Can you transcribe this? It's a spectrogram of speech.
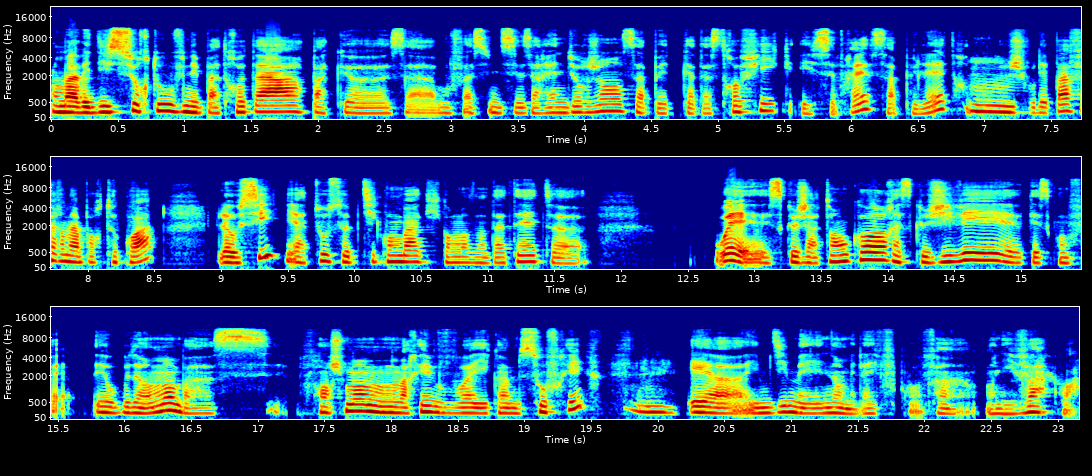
On m'avait dit surtout, venez pas trop tard, pas que ça vous fasse une césarienne d'urgence, ça peut être catastrophique. Et c'est vrai, ça peut l'être. Mm. Je voulais pas faire n'importe quoi. Là aussi, il y a tout ce petit combat qui commence dans ta tête. euh, ouais, est-ce que j'attends encore? Est-ce que j'y vais? Qu'est-ce qu'on fait? Et au bout d'un moment, bah, franchement, mon mari, vous voyez quand même souffrir. Et euh, il me dit, mais non, mais là, il faut, qu'on- enfin, on y va, quoi.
